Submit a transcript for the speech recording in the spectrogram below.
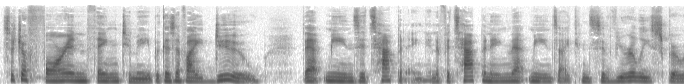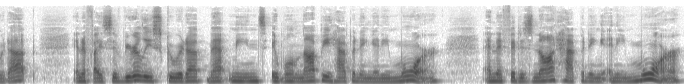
such a foreign thing to me because if I do, that means it's happening. And if it's happening, that means I can severely screw it up. And if I severely screw it up, that means it will not be happening anymore. And if it is not happening anymore,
